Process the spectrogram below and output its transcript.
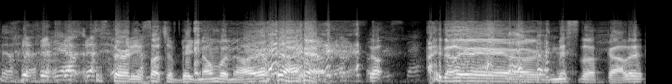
yeah. 30 is such a big number now. No, I know, yeah, yeah, yeah, Mr. Garland.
